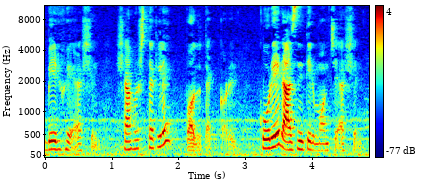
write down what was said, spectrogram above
বের হয়ে আসেন। সাহস থাকলে পদত্যাগ করেন। করে রাজনীতির মঞ্চে আসেন।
